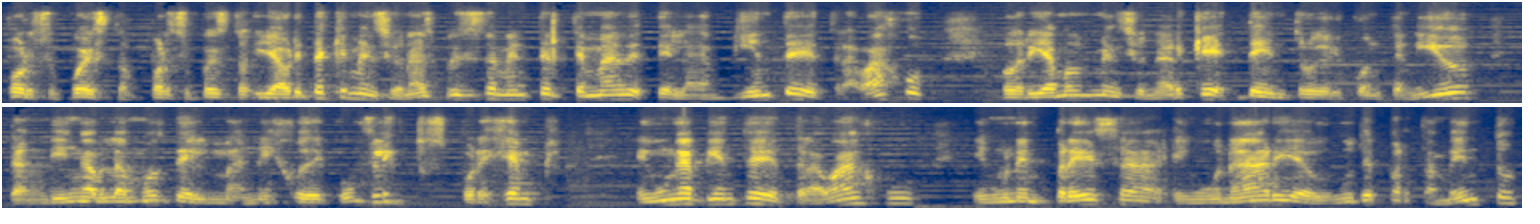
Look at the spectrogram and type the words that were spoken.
Por supuesto, por supuesto. Y ahorita que mencionas precisamente el tema del ambiente de trabajo, podríamos mencionar que dentro del contenido también hablamos del manejo de conflictos. Por ejemplo, en un ambiente de trabajo, en una empresa, en un área o en un departamento,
